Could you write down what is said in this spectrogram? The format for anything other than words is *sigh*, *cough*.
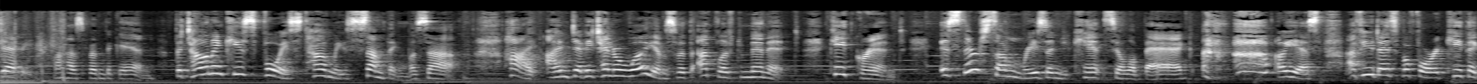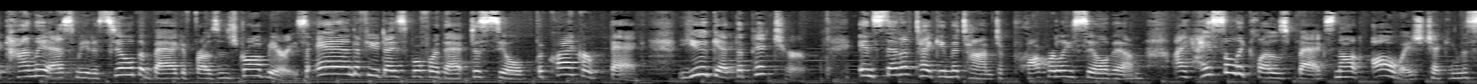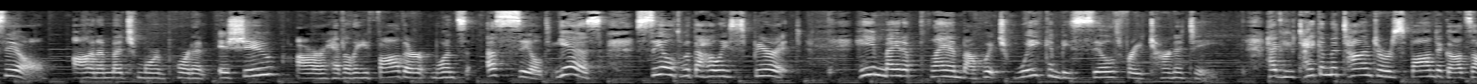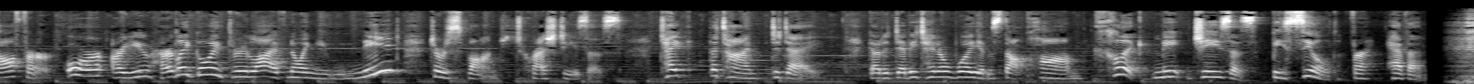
Debbie, my husband began. The tone in Keith's voice told me something was up. Hi, I'm Debbie Taylor Williams with Uplift Minute. Keith grinned. Is there some reason you can't seal a bag? *laughs* *laughs* oh, yes. A few days before, Keith had kindly asked me to seal the bag of frozen strawberries, and a few days before that, to seal the cracker bag. You get the picture. Instead of taking the time to properly seal them, I hastily closed bags, not always checking the seal. On a much more important issue, our Heavenly Father wants us sealed. Yes, sealed with the Holy Spirit. He made a plan by which we can be sealed for eternity. Have you taken the time to respond to God's offer? Or are you hardly going through life knowing you need to respond to Christ Jesus? Take the time today. Go to DebbieTaylorWilliams.com. Click Meet Jesus. Be sealed for heaven.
